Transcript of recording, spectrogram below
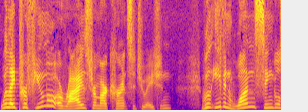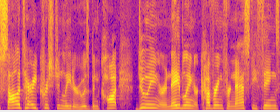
Will a Profumo arise from our current situation? Will even one single solitary Christian leader who has been caught doing or enabling or covering for nasty things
